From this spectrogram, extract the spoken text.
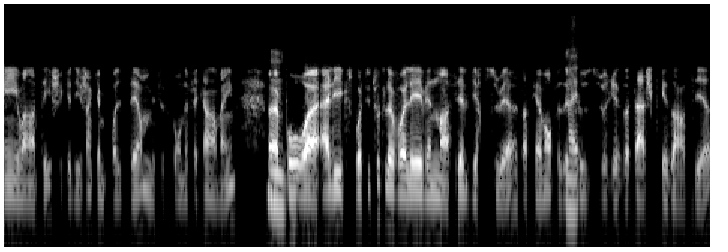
réinventé. Je sais qu'il y a des gens qui n'aiment pas le terme, mais c'est ce qu'on a fait quand même, euh, mmh. pour euh, aller exploiter tout le volet événementiel virtuel, parce qu'avant, on faisait plus du réseautage présentiel.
